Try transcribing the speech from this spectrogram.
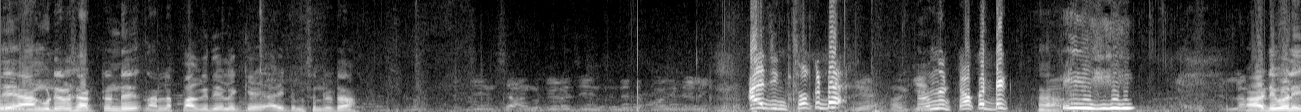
ദേ ആൺകുട്ടികളുടെ ഷർട്ട് ഉണ്ട് നല്ല പകുതിയിലൊക്കെ ഐറ്റംസ് ഉണ്ട് കേട്ടോ ആൺകുട്ടിയുടെ അടിപൊളി.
